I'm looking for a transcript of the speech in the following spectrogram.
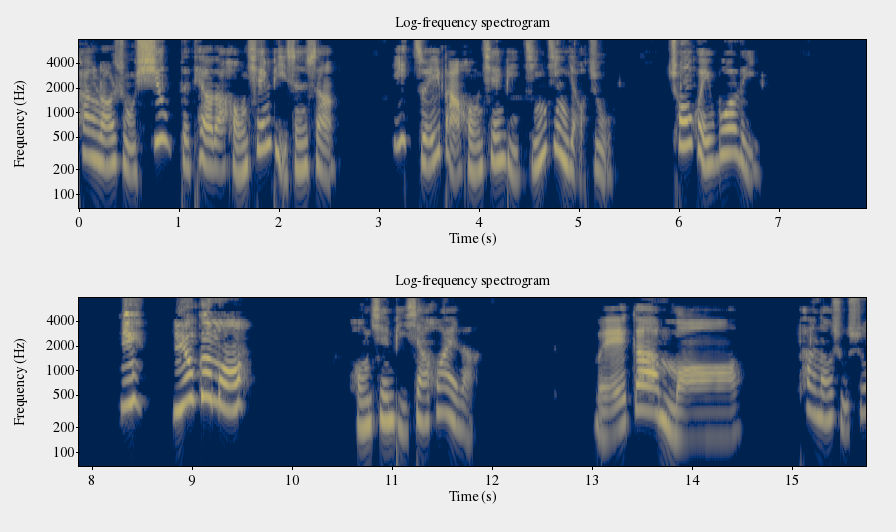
胖老鼠咻的跳到红铅笔身上，一嘴把红铅笔紧紧咬住，冲回窝里。你你要干嘛？红铅笔吓坏了。没干嘛。胖老鼠说：“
